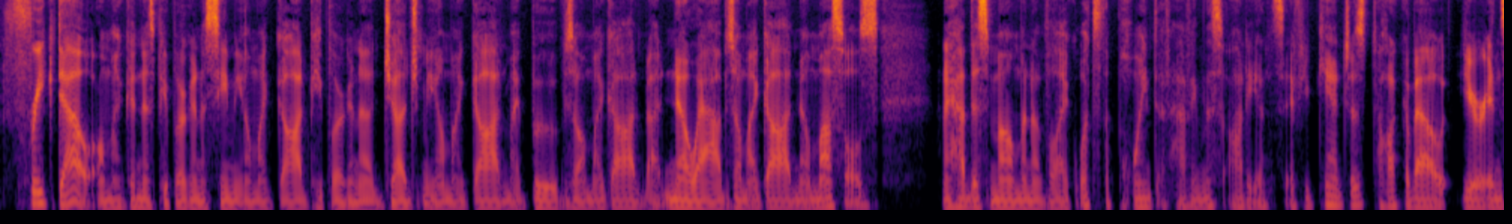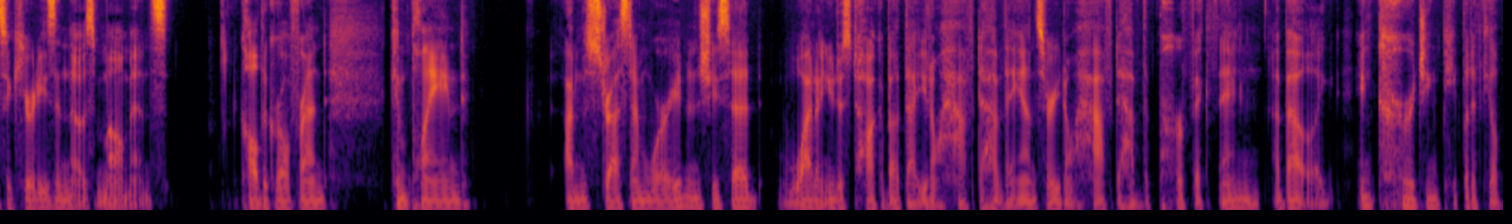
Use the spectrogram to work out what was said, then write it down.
freaked out. Oh my goodness, people are going to see me. Oh my God, people are going to judge me. Oh my God, my boobs. Oh my God, uh, no abs. Oh my God, no muscles. And I had this moment of like, what's the point of having this audience if you can't just talk about your insecurities in those moments? Called a girlfriend, complained, I'm stressed, I'm worried. And she said, Why don't you just talk about that? You don't have to have the answer. You don't have to have the perfect thing about like encouraging people to feel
